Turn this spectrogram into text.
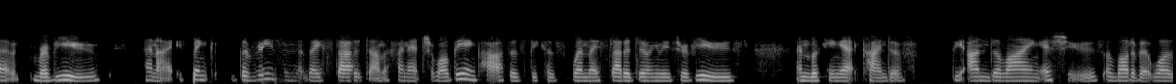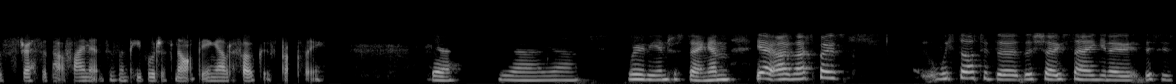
a review. And I think the reason that they started down the financial well-being path is because when they started doing these reviews and looking at kind of the underlying issues, a lot of it was stress about finances and people just not being able to focus properly. Yeah, yeah, yeah. Really interesting. And yeah, I, I suppose we started the the show saying, you know, this is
